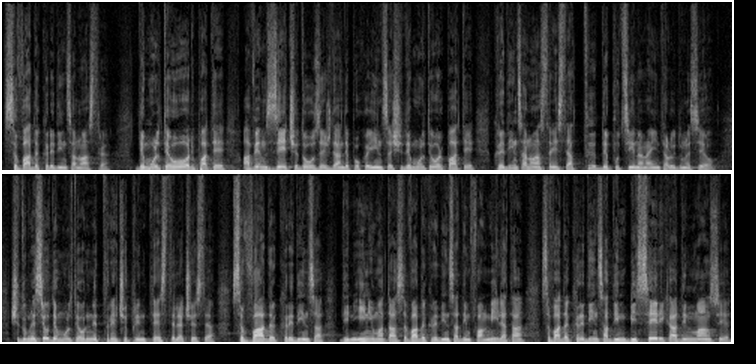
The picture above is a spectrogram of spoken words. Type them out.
să vadă credința noastră. De multe ori, poate avem 10-20 de ani de pocăință și de multe ori, poate, credința noastră este atât de puțină înaintea lui Dumnezeu. Și Dumnezeu de multe ori ne trece prin testele acestea, să vadă credința din inima ta, să vadă credința din familia ta, să vadă credința din biserica din Mansuie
